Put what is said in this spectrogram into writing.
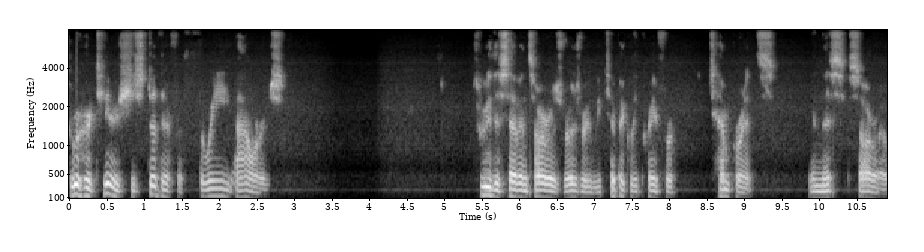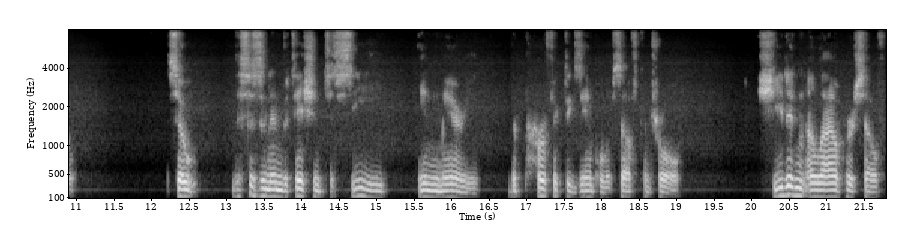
Through her tears, she stood there for three hours. Through the Seven Sorrows Rosary, we typically pray for temperance in this sorrow. So, this is an invitation to see in Mary the perfect example of self control. She didn't allow herself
